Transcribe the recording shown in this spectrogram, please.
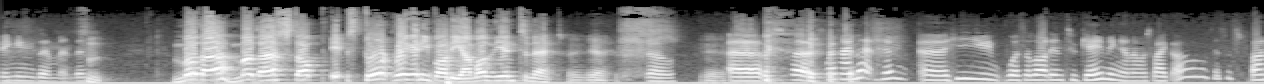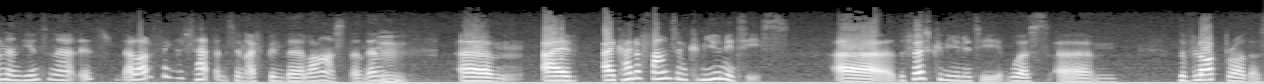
ringing them, and then. Hmm Mother, mother, stop! It's don't ring anybody. I'm on the internet. Uh, yeah. So. Yeah. Uh, but when I met him, uh, he was a lot into gaming, and I was like, "Oh, this is fun!" And the internet is a lot of things have happened since I've been there last. And then mm. um, I I kind of found some communities. Uh, the first community was um, the Vlog Brothers,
